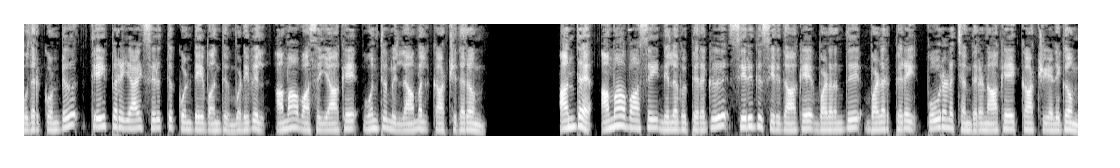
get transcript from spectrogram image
முதற்கொண்டு தேய்பிறையாய் சிரித்துக் கொண்டே வந்து முடிவில் அமாவாசையாக ஒன்றுமில்லாமல் காட்சி தரும். அந்த அமாவாசை நிலவு பிறகு சிறிது சிறிதாக வளர்ந்து வளர்ப்பிறை பூரணச்சந்திரனாக காட்சியளிக்கும்.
